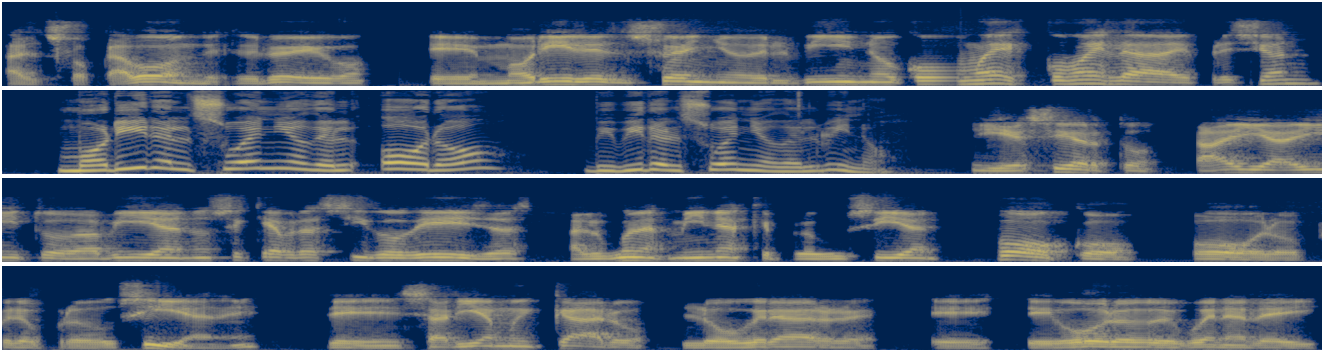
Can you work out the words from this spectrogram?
al socavón, desde luego, eh, morir el sueño del vino, ¿cómo es, ¿cómo es la expresión? Morir el sueño del oro, vivir el sueño del vino. Y es cierto, hay ahí todavía, no sé qué habrá sido de ellas, algunas minas que producían poco oro, pero producían, ¿eh? sería muy caro lograr este, oro de buena ley,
